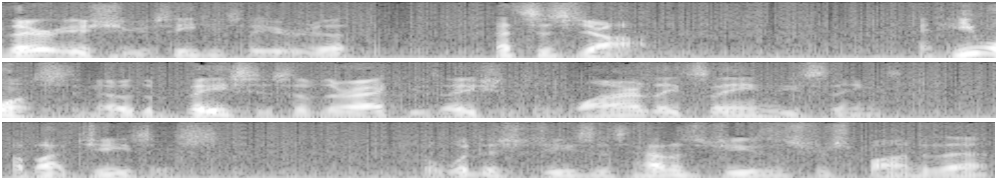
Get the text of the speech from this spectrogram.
their issues. He's here to, that's his job. And he wants to know the basis of their accusations and why are they saying these things about Jesus. But what does Jesus, how does Jesus respond to that?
